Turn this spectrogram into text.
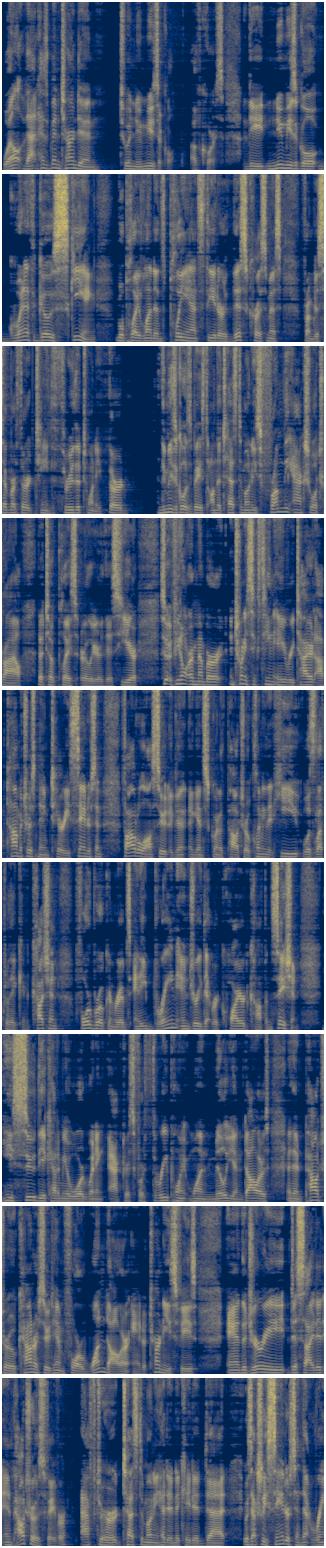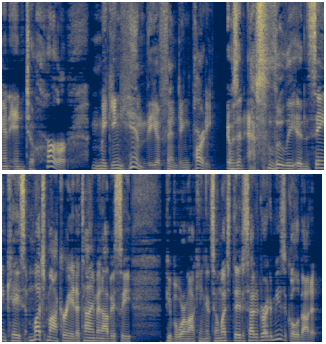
Well, that has been turned in to a new musical of course. The new musical Gwyneth Goes Skiing will play London's Pleasance Theatre this Christmas from December 13th through the 23rd. The musical is based on the testimonies from the actual trial that took place earlier this year. So, if you don't remember, in 2016, a retired optometrist named Terry Sanderson filed a lawsuit against Gwyneth Paltrow, claiming that he was left with a concussion, four broken ribs, and a brain injury that required compensation. He sued the Academy Award winning actress for $3.1 million, and then Paltrow countersued him for $1 and attorney's fees. And the jury decided in Paltrow's favor after testimony had indicated that it was actually Sanderson that ran into her, making him the offending party. It was an absolutely insane case, much mockery at a time, and obviously people were mocking it so much they decided to write a musical about it.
